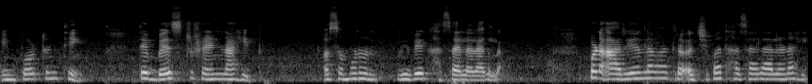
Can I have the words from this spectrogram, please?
इम्पॉर्टंट थिंग ते बेस्ट फ्रेंड नाहीत. असं म्हणून विवेक हसायला लागला. पण आर्यनला मात्र अजिबात हसायला आलं नाही.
